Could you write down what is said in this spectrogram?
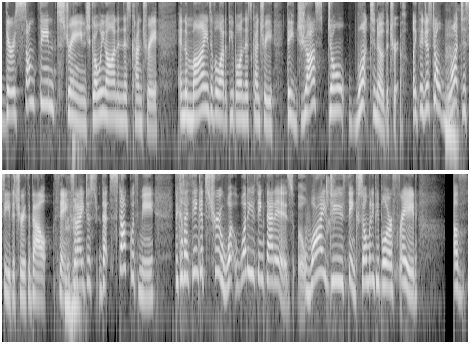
there is something strange going on in this country in the minds of a lot of people in this country, they just don't want to know the truth. Like they just don't mm. want to see the truth about things. Mm-hmm. And I just that stuck with me because I think it's true. What what do you think that is? Why do you think so many people are afraid of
